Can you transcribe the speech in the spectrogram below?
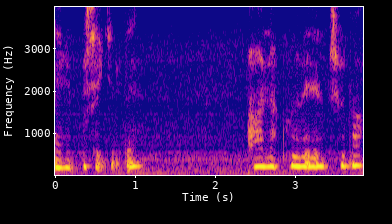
Evet bu şekilde parlaklığı verelim şuradan.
